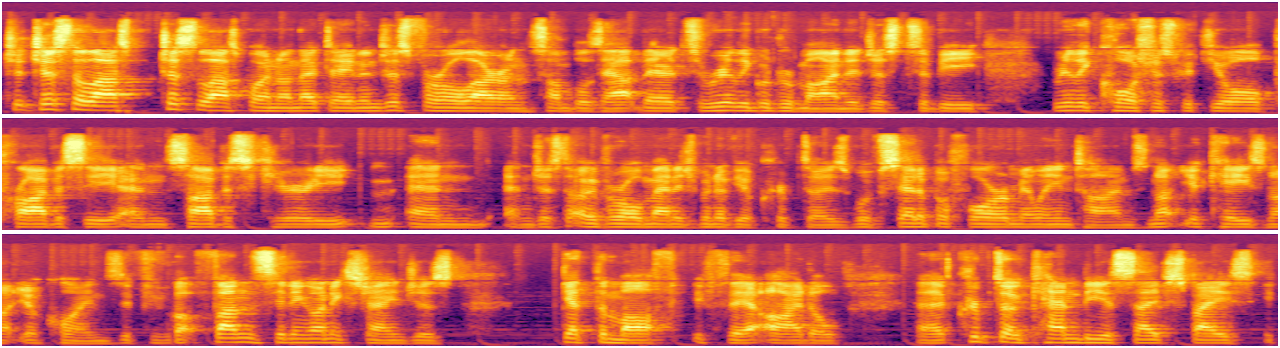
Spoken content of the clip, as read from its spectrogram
Just the last, just the last point on that, Dean, and just for all our ensemblers out there, it's a really good reminder just to be really cautious with your privacy and cybersecurity and and just overall management of your cryptos. We've said it before a million times: not your keys, not your coins. If you've got funds sitting on exchanges, get them off if they're idle. Uh, crypto can be a safe space. It,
